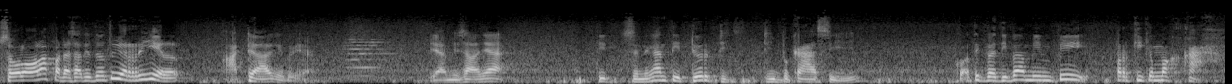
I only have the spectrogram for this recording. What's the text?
Seolah-olah pada saat itu itu ya real Ada gitu ya. Ya misalnya Jenengan tidur di, di Bekasi Kok tiba-tiba mimpi pergi ke Mekah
